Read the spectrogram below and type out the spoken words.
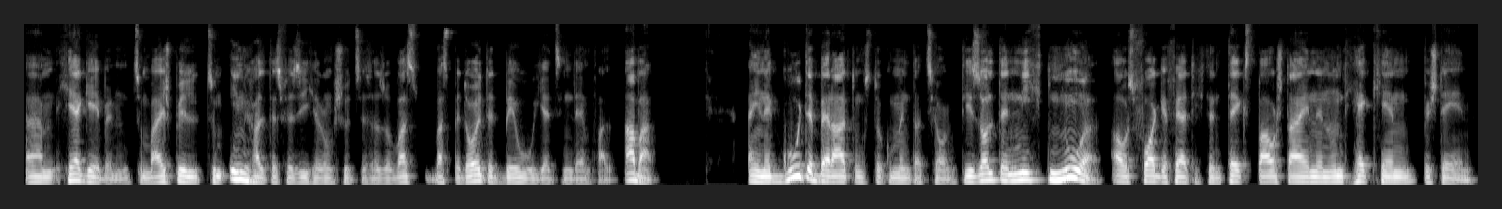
ähm, hergeben. Zum Beispiel zum Inhalt des Versicherungsschutzes. Also was, was bedeutet BU jetzt in dem Fall? Aber eine gute Beratungsdokumentation, die sollte nicht nur aus vorgefertigten Textbausteinen und Häkchen bestehen.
